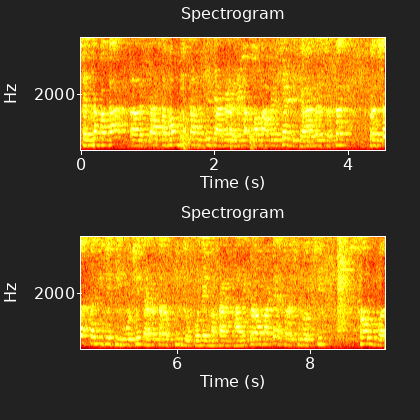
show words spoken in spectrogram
ચંદ્રભાગા તમામ વિસ્તારો છે ત્યાં આગળ એલર્ટ આપવામાં આવે છે અને ત્યાં આગળ સતત પ્રશાસનની જે ટીમો છે તેના તરફથી લોકોને મકાન ખાલી કરવા માટે અથવા સુરક્ષિત સ્થળ ઉપર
